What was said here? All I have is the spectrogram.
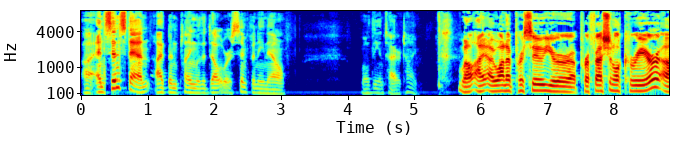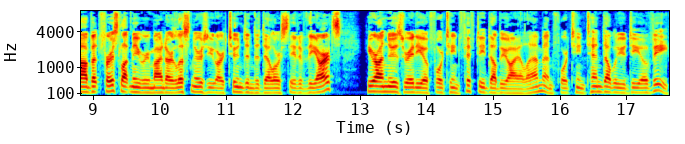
uh, and since then, I've been playing with the Delaware Symphony now, well, the entire time. Well, I, I want to pursue your uh, professional career, uh, but first, let me remind our listeners you are tuned into Delaware State of the Arts here on News Radio 1450 WILM and 1410 WDOV.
